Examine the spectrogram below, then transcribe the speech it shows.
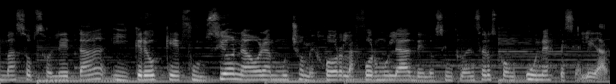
más obsoleta y creo que funciona ahora mucho mejor la fórmula de los influencers con una especialidad.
